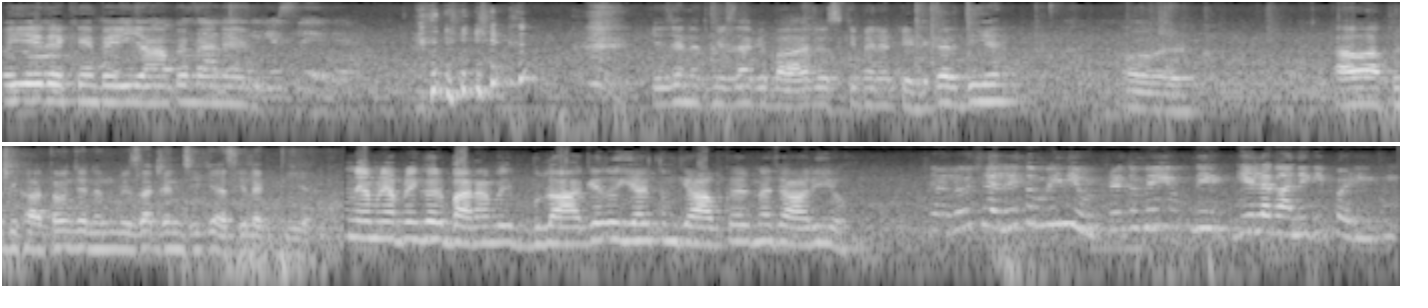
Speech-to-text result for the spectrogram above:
तो ये देखें भाई यहाँ पे मैंने ये जन्नत मिर्ज़ा के बाहर उसकी मैंने टिल्ड कर दी है। और अब आपको दिखाता हूँ जन्नत मिर्ज़ा गंजी कैसी लगती है। हमने हमने अपने घर बारह बजे बुला के तो यार तुम क्या करना चाह रही हो? चलो चले तुम ही नहीं उठ रहे तुम्हें अपनी ये लगाने की पड़ी थी।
